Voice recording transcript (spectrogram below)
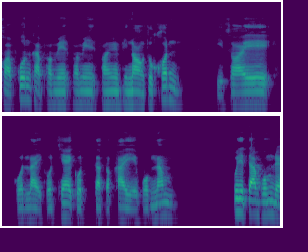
ขอบคุณครับพ่อแม่พ่อแม่พ่อแม่พี่น้องทุกคนที่ซอยกดไลค์กดแชร์กด Subscribe ให้ผมนำผู้ติดตามผมได้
